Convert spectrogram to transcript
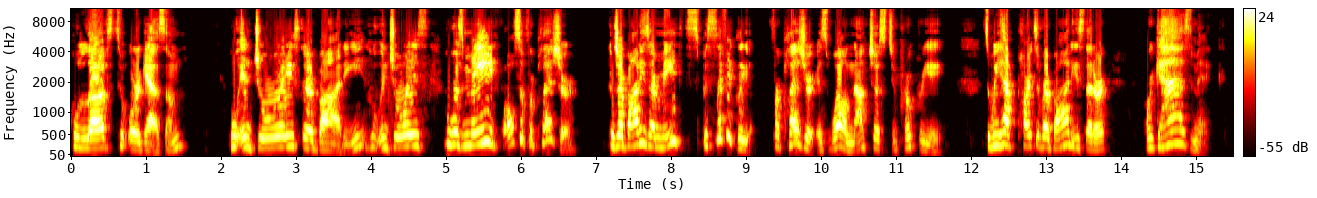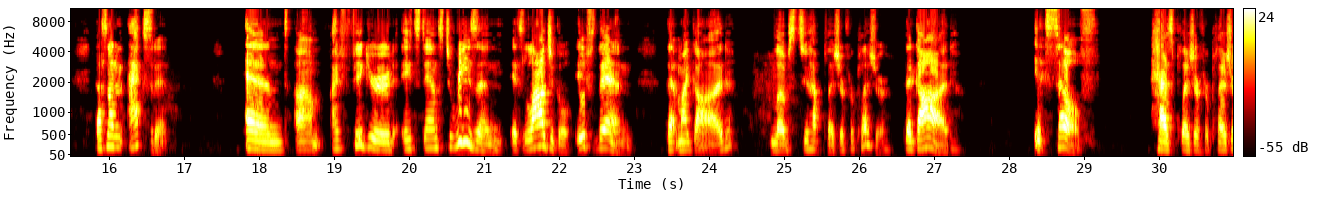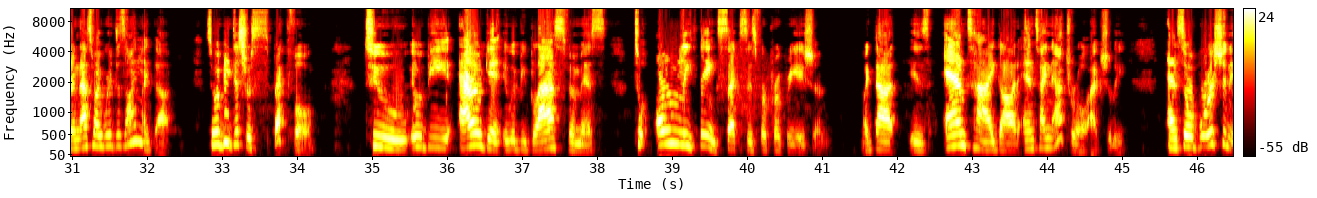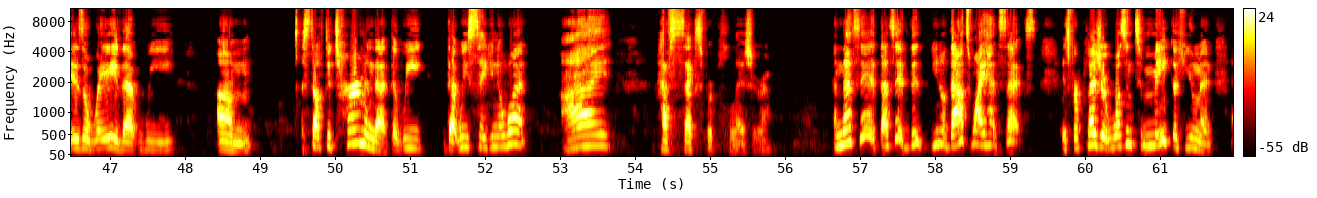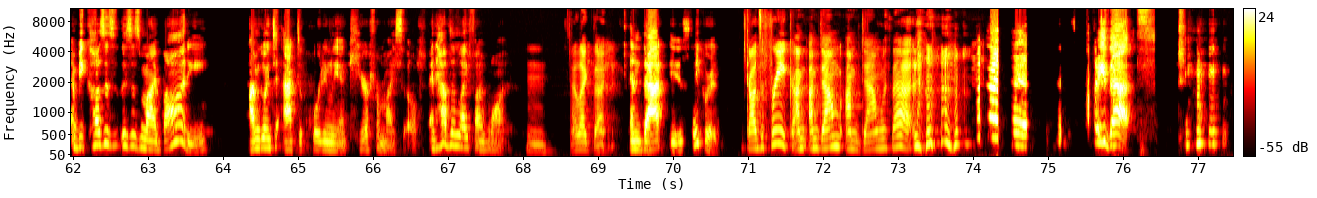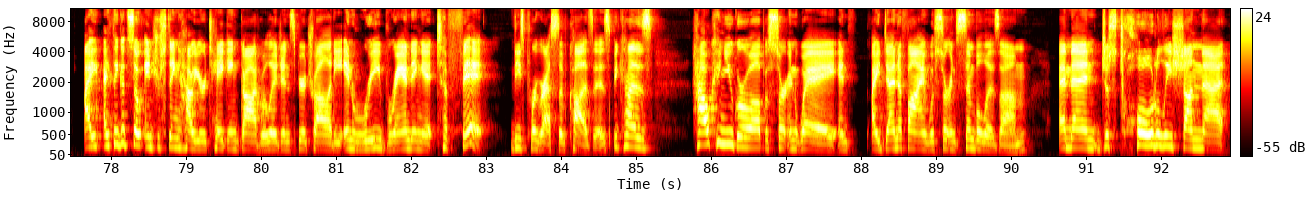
who loves to orgasm, who enjoys their body, who enjoys, who was made also for pleasure, because our bodies are made specifically for pleasure as well, not just to procreate. So we have parts of our bodies that are orgasmic. That's not an accident. And um, I figured it stands to reason. It's logical, if then, that my God loves to have pleasure for pleasure. That God itself has pleasure for pleasure. And that's why we're designed like that. So it would be disrespectful to, it would be arrogant, it would be blasphemous to only think sex is for procreation. Like that is anti God, anti natural, actually. And so abortion is a way that we um, self determine that, that we that we say, you know what, I have sex for pleasure. and that's it. That's it. You know that's why i had sex. It's for pleasure. It wasn't to make a human. And because this is my body i'm going to act accordingly and care for myself and have the life i want. Mm, i like that. And that is sacred god's a freak i'm, I'm down i'm down with that say that I, I think it's so interesting how you're taking God, religion, spirituality, and rebranding it to fit these progressive causes because how can you grow up a certain way and identifying with certain symbolism and then just totally shun that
